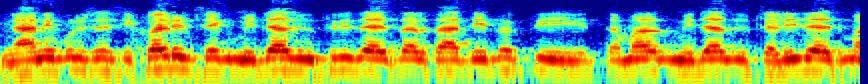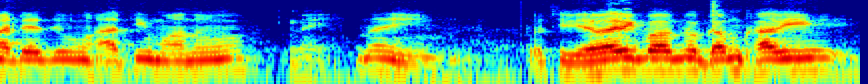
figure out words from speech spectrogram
જ્ઞાની પુરુષે શીખવાડ્યું છે કે મિજાજ ઉતરી જાય ત્યારે સાચી ભક્તિ. તમારા મિજાજ ચડી જાય માટે હું હાથી માનું નહીં. નહીં. પછી વ્યવહારિક બાબતનો ગમ ખાવી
